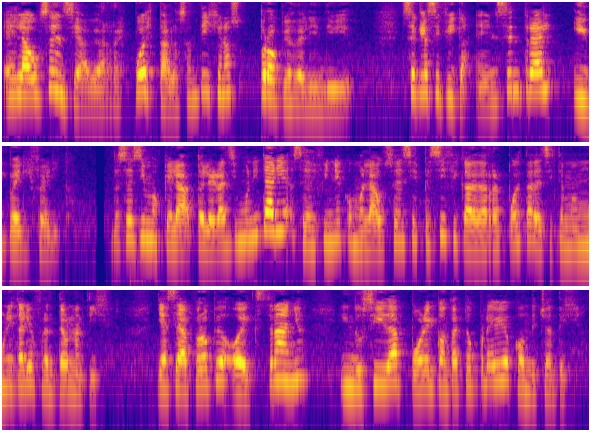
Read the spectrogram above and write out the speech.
es la ausencia de respuesta a los antígenos propios del individuo. Se clasifica en central y periférica. Entonces decimos que la tolerancia inmunitaria se define como la ausencia específica de respuesta del sistema inmunitario frente a un antígeno, ya sea propio o extraño, inducida por el contacto previo con dicho antígeno.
